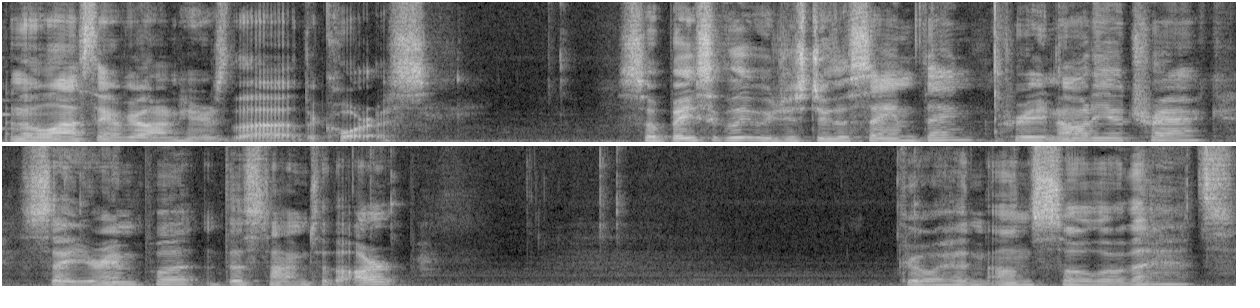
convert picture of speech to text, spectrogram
And then the last thing I've got on here is the, the chorus. So basically we just do the same thing, create an audio track, say your input, this time to the ARP. Go ahead and unsolo that.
